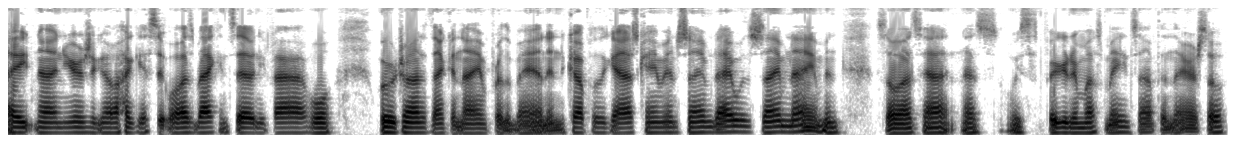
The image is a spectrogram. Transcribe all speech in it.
eight, nine years ago, I guess it was back in 75. Well, we were trying to think a name for the band, and a couple of the guys came in the same day with the same name, and so that's how that's we figured it must mean something there, so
